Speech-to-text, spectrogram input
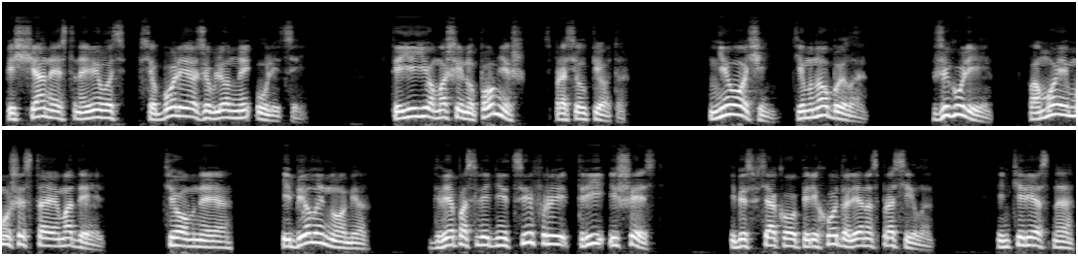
песчаная становилась все более оживленной улицей. — Ты ее машину помнишь? — спросил Петр. — Не очень, темно было. — Жигули, по-моему, шестая модель, темная и белый номер, две последние цифры — три и шесть. И без всякого перехода Лена спросила. — Интересно,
